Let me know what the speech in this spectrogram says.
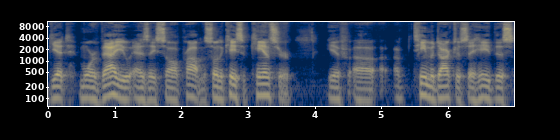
get more value as they solve problems. So in the case of cancer, if uh, a team of doctors say, "Hey, this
